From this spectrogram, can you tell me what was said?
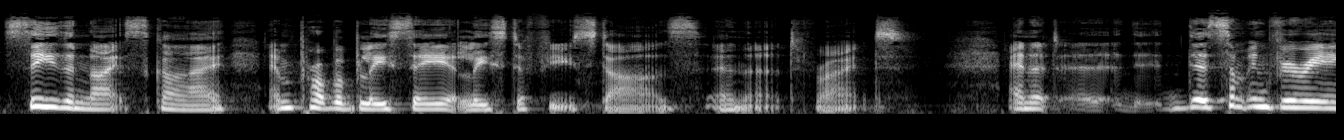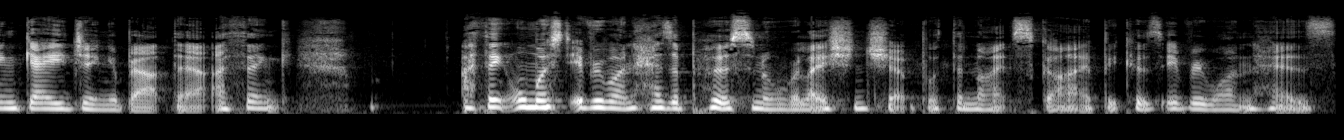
see the night sky and probably see at least a few stars in it, right? And it, uh, there's something very engaging about that. I think I think almost everyone has a personal relationship with the night sky because everyone has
